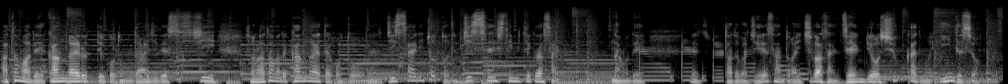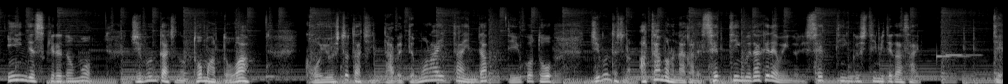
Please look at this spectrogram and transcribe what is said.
頭で考えるっていうことも大事ですしその頭で考えたことをね実際にちょっと、ね、実践してみてくださいなので、ね、例えば J さんとか市場さんに全量出荷でもいいんですよいいんですけれども自分たちのトマトはこういう人たちに食べてもらいたいんだっていうことを自分たちの頭の中でセッティングだけでもいいのでセッティングしてみてください。で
